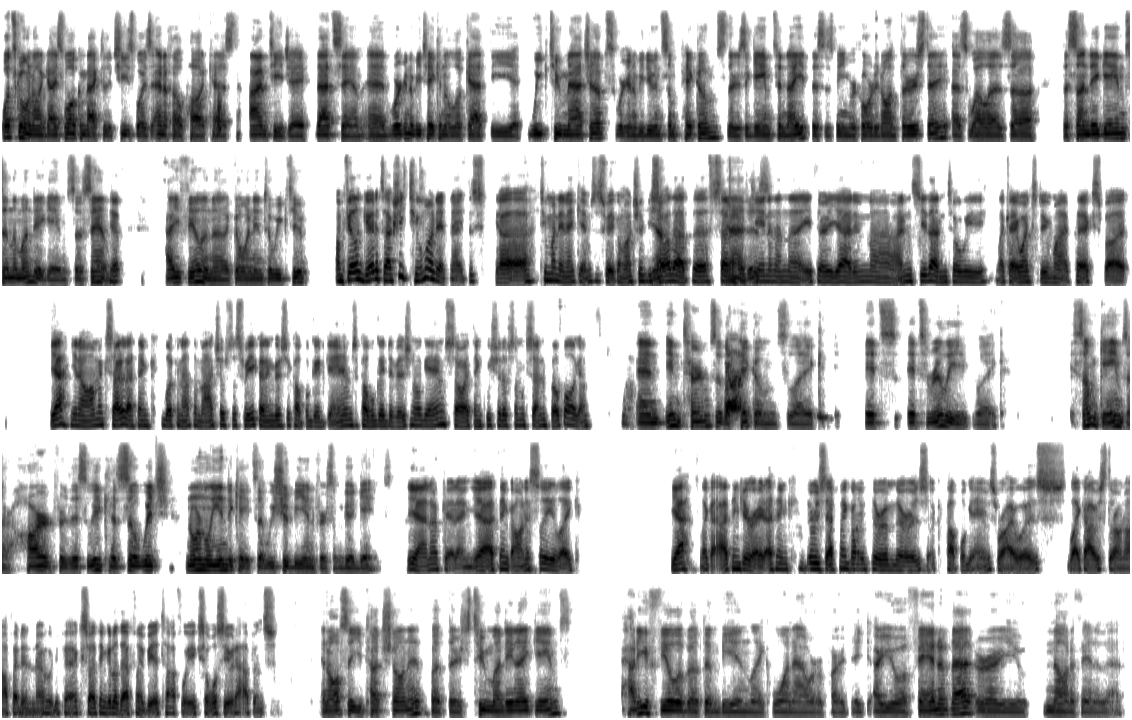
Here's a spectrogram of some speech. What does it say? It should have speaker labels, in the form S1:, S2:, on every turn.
S1: What's going on, guys? Welcome back to the Cheese Boys NFL podcast. I'm TJ, that's Sam, and we're going to be taking a look at the week two matchups. We're going to be doing some pick'ems. There's a game tonight. This is being recorded on Thursday, as well as uh, the Sunday games and the Monday games. So, Sam,
S2: Yep.
S1: how you feeling uh, going into week two?
S2: I'm feeling good. It's actually two Monday night this uh two Monday night games this week. I'm not sure if you
S1: Yep.
S2: saw that the
S1: Yeah,
S2: seven
S1: it is.
S2: fifteen and then the eight thirty. Yeah, I didn't uh, I didn't see that until we like I went to do my picks, but yeah, you know I'm excited. I think looking at the matchups this week, I think there's a couple good games, a couple good divisional games. So I think we should have some exciting football again.
S1: And in terms of the pick'ems, like it's it's really like some games are hard for this week, 'cause- so which normally indicates that we should be in for some good games.
S2: Yeah, no kidding. Yeah, I think honestly, like, yeah, like I think you're right. I think there was definitely going through them. There was a couple games where I was like, I was thrown off. I didn't know who to pick. So I think it'll definitely be a tough week. So we'll see what happens.
S1: And also, you touched on it, but there's two Monday night games. How do you feel about them being like one hour apart? Are you a fan of that, or are you not a fan of that?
